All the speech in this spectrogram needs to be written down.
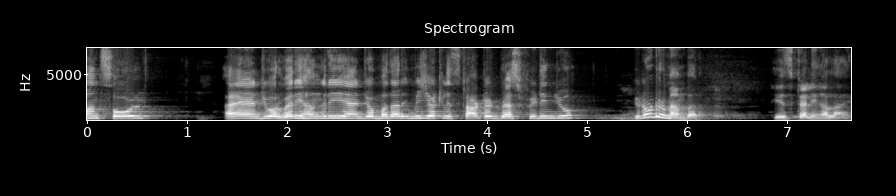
months old and you were very hungry and your mother immediately started breastfeeding you? You don't remember? He is telling a lie.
